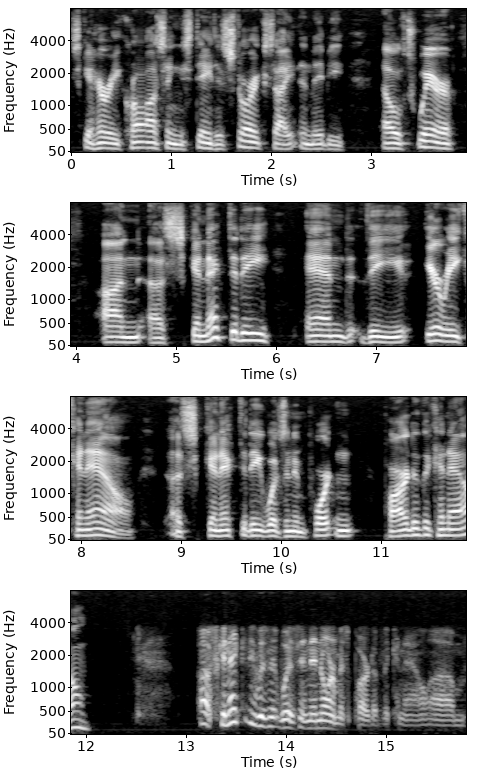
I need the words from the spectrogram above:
Schoharie Crossing State Historic Site and maybe elsewhere on Schenectady and the Erie Canal. Schenectady was an important part of the canal? Uh, Schenectady was was an enormous part of the canal, um,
